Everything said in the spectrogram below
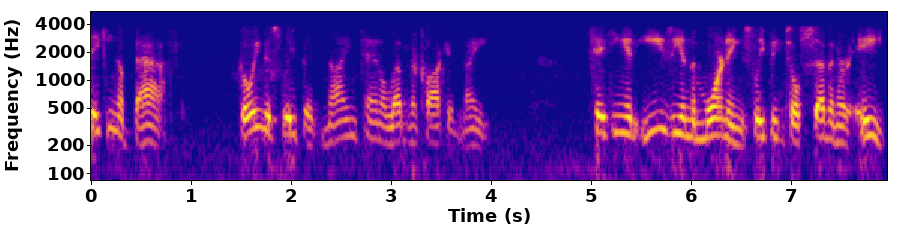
taking a bath, going to sleep at 9, 10, 11 o'clock at night, taking it easy in the morning, sleeping till 7 or 8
